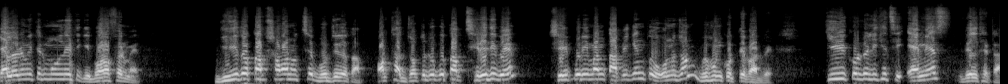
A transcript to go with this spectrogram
ক্যালোরিমিতির মূলনীতি কি? বরফের ম্যাট গৃহীত তাপ সমান হচ্ছে বর্জিত তাপ। অর্থাৎ যতটুকু তাপ ছেড়ে দিবে, সেই পরিমাণ তাপই কিন্তু অন্যজন গ্রহণ করতে পারবে। কিউ ইকুয়াল লিখেছি এম এস ডেল থেটা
